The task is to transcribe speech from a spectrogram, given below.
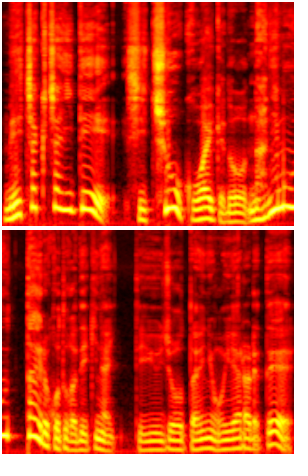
めちゃくちゃ痛いし、超怖いけど、何も訴えることができないっていう状態に追いやられて、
